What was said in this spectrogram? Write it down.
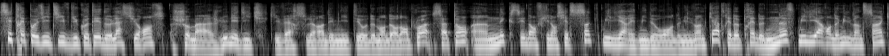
C'est très positif du côté de l'assurance chômage. L'UNEDIC, qui verse leur indemnité aux demandeurs d'emploi, s'attend à un excédent financier de 5 milliards et demi d'euros en 2024 et de près de 9 milliards en 2025.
